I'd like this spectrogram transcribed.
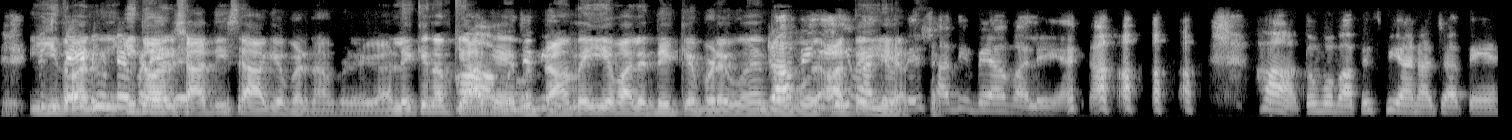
عید اور عید اور شادی سے آگے بڑھنا پڑے گا۔ لیکن اب کیا ہاں، کہیں ڈرامے یہ والے دیکھ کے بڑے ہوئے ہیں تو وہ آتے ہی ہیں۔ شادی بیاہ والے ہیں۔ ہاں تو وہ واپس بھی آنا چاہتے ہیں۔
